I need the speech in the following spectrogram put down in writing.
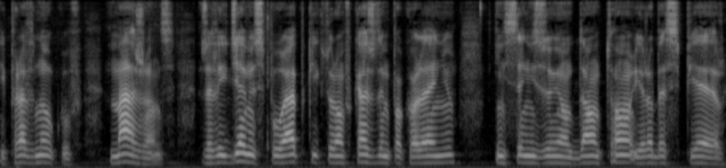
i prawnuków, marząc, że wyjdziemy z pułapki, którą w każdym pokoleniu inscenizują Danton i Robespierre,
